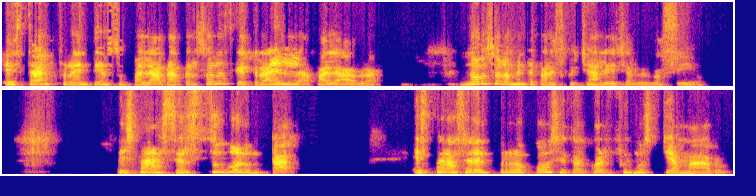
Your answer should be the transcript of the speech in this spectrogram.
estar frente a su palabra, personas que traen la palabra, no solamente para escucharle y echarle el vacío, es para hacer su voluntad, es para hacer el propósito al cual fuimos llamados,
